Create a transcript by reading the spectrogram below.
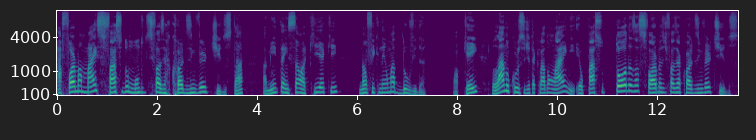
A forma mais fácil do mundo de se fazer acordes invertidos, tá? A minha intenção aqui é que não fique nenhuma dúvida, ok? Lá no curso de teclado online, eu passo todas as formas de fazer acordes invertidos.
